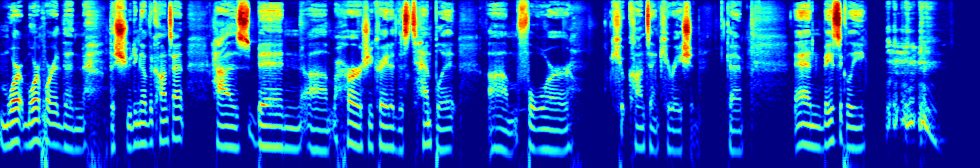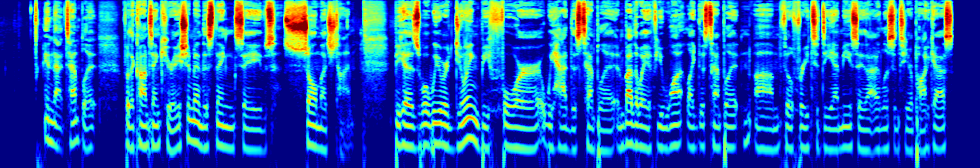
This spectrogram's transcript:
more more important than the shooting of the content has been um, her. She created this template um, for cu- content curation. Okay, and basically. in that template for the content curation, man, this thing saves so much time. Because what we were doing before we had this template and by the way if you want like this template um, feel free to dm me say that i listened to your podcast.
